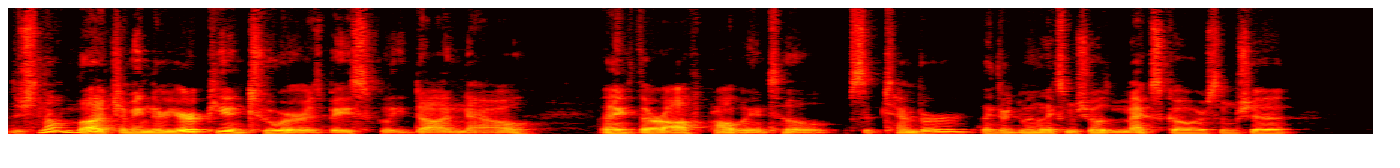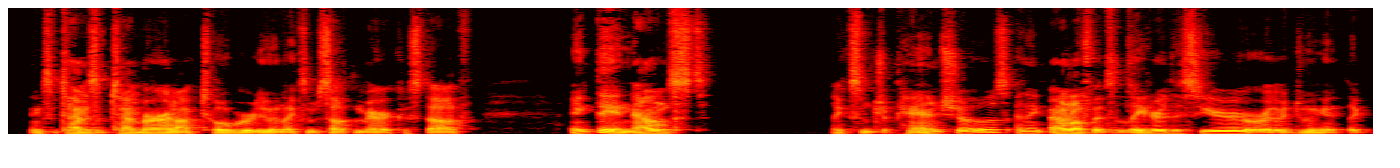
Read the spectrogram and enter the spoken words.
There's not much. I mean, their European tour is basically done now. I think they're off probably until September. I think they're doing like some shows in Mexico or some shit. I think sometime in September and October, doing like some South America stuff. I think they announced like some Japan shows. I think I don't know if it's later this year or they're doing it like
